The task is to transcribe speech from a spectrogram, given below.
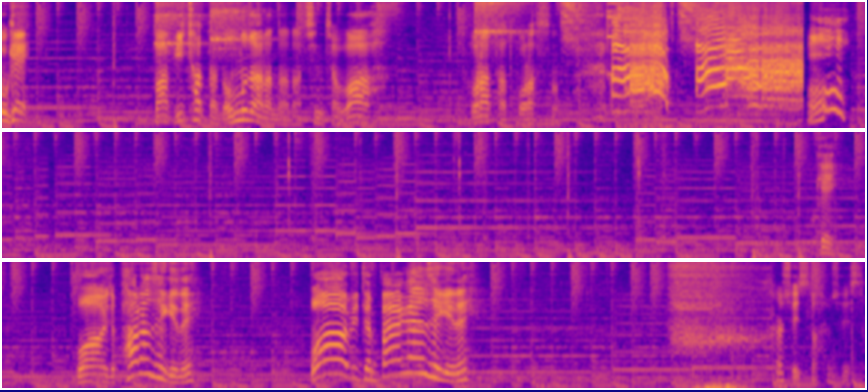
오케이 와 미쳤다 너무 잘한다 나 진짜 와 돌았다 돌았어 아! 아! 오케이. 와 이제 파란색이네. 와 밑엔 빨간색이네. 할 수 있어 할 수 있어.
